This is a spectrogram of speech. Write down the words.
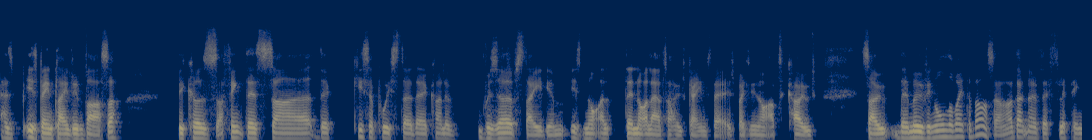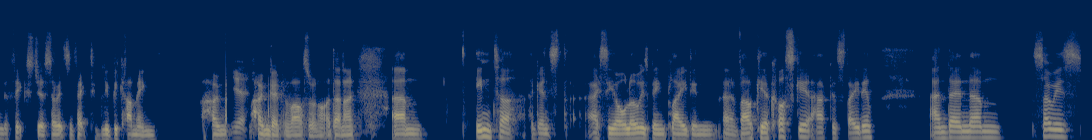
has is being played in Vasa because I think there's uh, the Kisapuisto, their kind of reserve stadium, is not they're not allowed to host games there. It's basically not up to code. So they're moving all the way to. And I don't know if they're flipping the fixture so it's effectively becoming a home Yeah. home game for Vasa or not. I don't know. Um, Inter against AC Oulu is being played in uh, at Haka Stadium. And then um, so is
